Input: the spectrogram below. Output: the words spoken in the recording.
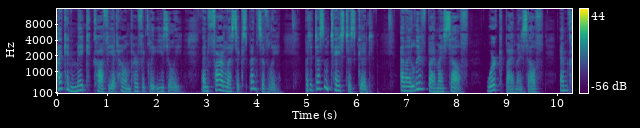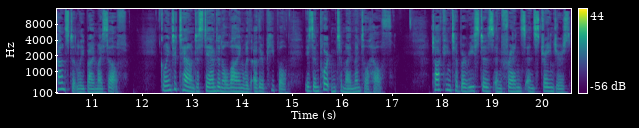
I can make coffee at home perfectly easily and far less expensively, but it doesn't taste as good, and I live by myself, work by myself, am constantly by myself. Going to town to stand in a line with other people is important to my mental health. Talking to baristas and friends and strangers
